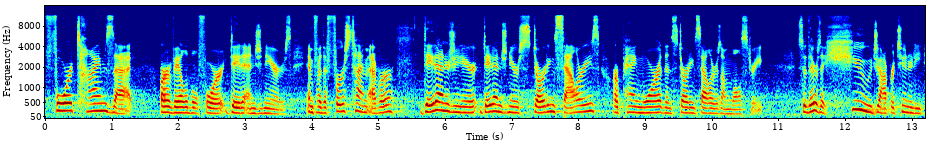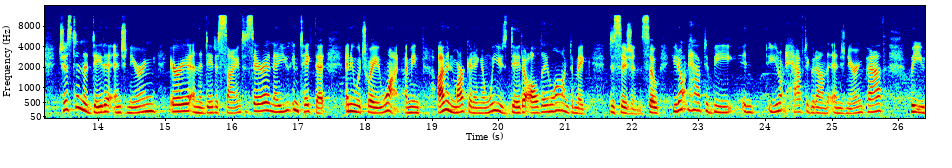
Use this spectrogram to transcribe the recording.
four times that are available for data engineers. And for the first time ever, data, engineer, data engineers starting salaries are paying more than starting salaries on Wall Street. So there's a huge opportunity just in the data engineering area and the data scientist area. Now you can take that any which way you want. I mean, I'm in marketing and we use data all day long to make decisions. So you don't have to be in, you don't have to go down the engineering path, but you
